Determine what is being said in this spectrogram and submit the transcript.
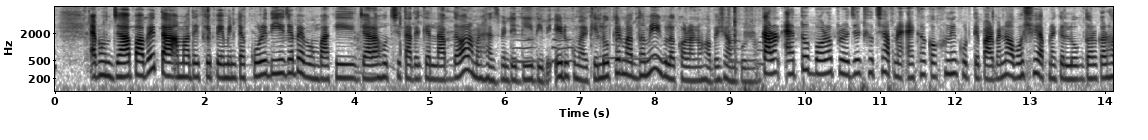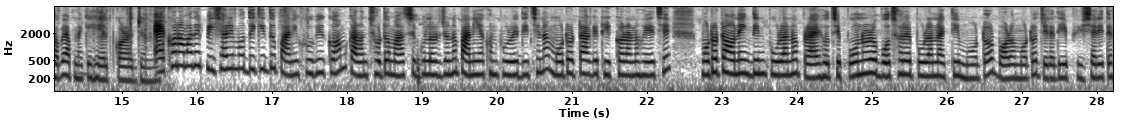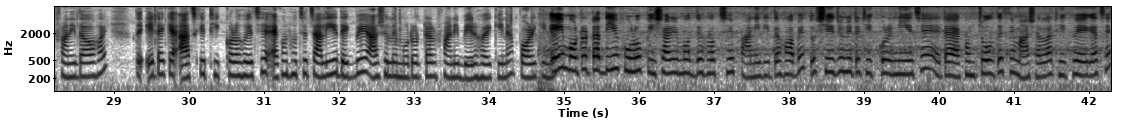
এবং যা পাবে তা আমাদেরকে পেমেন্টটা করে দিয়ে যাবে এবং বাকি যারা হচ্ছে তাদেরকে লাভ দেওয়ার আমার হাজবেন্ডে দিয়ে দিবে। এরকম আর কি। লোকের মাধ্যমে এগুলো করানো হবে সম্পূর্ণ। কারণ এত বড় প্রজেক্ট হচ্ছে আপনার একা কখনোই করতে পারবেন না। অবশ্যই আপনাকে লোক দরকার হবে আপনাকে হেল্প করার জন্য। এখন আমাদের ফিশারির মধ্যে কিন্তু পানি খুবই কম, কারণ ছোট মাছগুলোর জন্য পানি এখন পুরোই দিচ্ছে না। মোটরটা আগে ঠিক করানো হয়েছে। মোটরটা অনেক দিন পুরানো, প্রায় হচ্ছে পনেরো বছরের পুরানো একটি মোটর, বড় মোটর, যেটা দিয়ে ফিশারিতে ফানি দেওয়া হয়। তো এটাকে আজকে ঠিক করা হয়েছে। এখন হচ্ছে চালিয়ে দেখবে আসলে মোটরটার ফানি বের হয় কিনা, পরে কিনা। এই মোটরটা দিয়ে পুরো ফিশারির মধ্যে হচ্ছে পানি দিতে হবে। তো সেই জন্য এটা ঠিক করে নিয়েছে। এটা এখন চলতেছে মাশাল্লাহ ঠিক হয়ে গেছে।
